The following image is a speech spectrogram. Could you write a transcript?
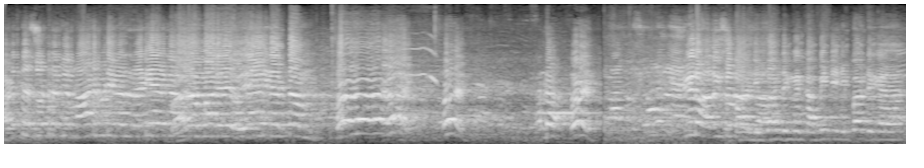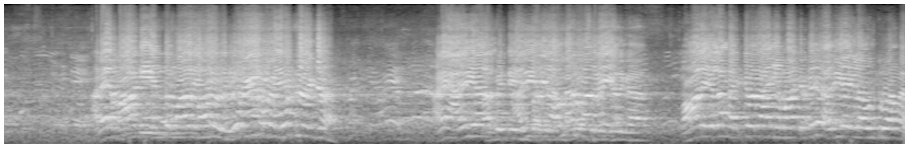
அடுத்த சுற்றுக்கு மாடுபிடி ரெடியா வர இருக்காங்க மாடு வெள்ளி நட்டம் ஏய், ஏய், ஏய். அண்ணா, ஏய். பீரோ அதுக்கு ஆ, சொல்லுங்க நிப்பாட்டுங்க கமிட்டி நிப்பாட்டுங்க. அண்ணே மாடு எந்த மாடு? அண்ணே அதிகாரி அதிகாரி அவுத்துருவாங்க. மாலையெல்லாம் கட்டி வராங்க மாட்டுக்கு அதிகாரிகள் அவுத்துருவாங்க.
